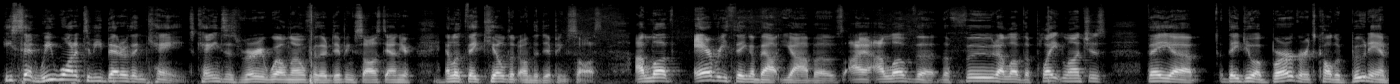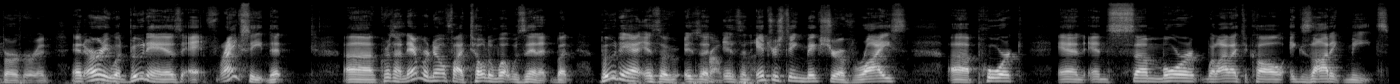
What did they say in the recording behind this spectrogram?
he said we want it to be better than Cane's. Cane's is very well known for their dipping sauce down here, and look, they killed it on the dipping sauce. I love everything about Yabbos. I, I love the the food. I love the plate lunches. They uh, they do a burger. It's called a boudin burger, and and Ernie, what boudin is? eh, Frank's eating it. Uh, of course, I never know if I told him what was in it, but boudin is a is a Probably is an interesting mixture of rice, uh, pork, and and some more what I like to call exotic meats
